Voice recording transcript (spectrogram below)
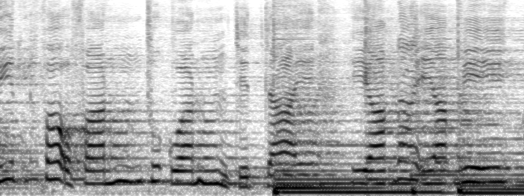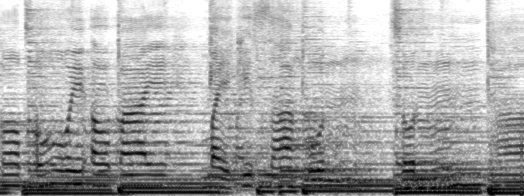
คิดเฝ้าฝันทุกวันจิตใจ อยากได้อยากมีกอบโกยเอาไป ไม่คิดสร้างบุญสุนทา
